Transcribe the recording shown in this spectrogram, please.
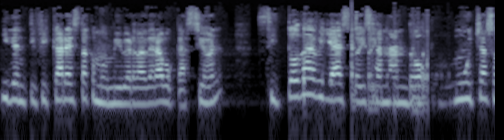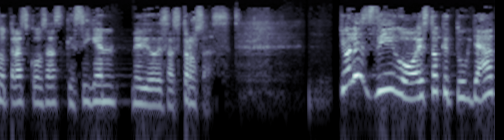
identificar esta como mi verdadera vocación si todavía estoy sanando muchas otras cosas que siguen medio desastrosas. Yo les digo esto que tú ya,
